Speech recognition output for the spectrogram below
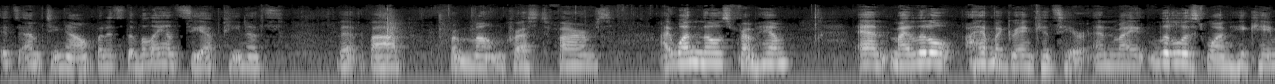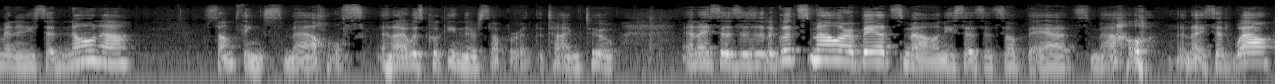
it's empty now, but it's the Valencia peanuts that Bob from Mountain Crest Farms. I won those from him. And my little, I have my grandkids here, and my littlest one, he came in and he said, Nona, something smells. And I was cooking their supper at the time too. And I says, is it a good smell or a bad smell? And he says, it's a bad smell. And I said, well,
